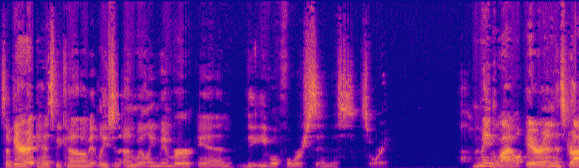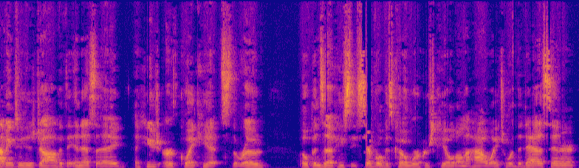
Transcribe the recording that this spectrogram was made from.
So Garrett has become at least an unwilling member in the evil force in this story. Meanwhile, Aaron is driving to his job at the NSA. A huge earthquake hits. The road opens up. He sees several of his co-workers killed on the highway toward the data center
